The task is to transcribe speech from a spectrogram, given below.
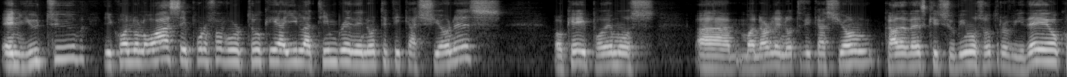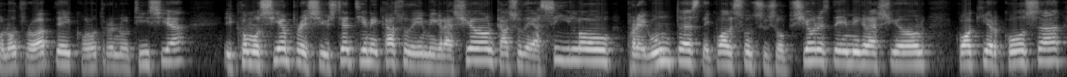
en YouTube y cuando lo hace, por favor toque ahí la timbre de notificaciones. Ok, podemos ah, mandarle notificación cada vez que subimos otro video con otro update, con otra noticia. Y como siempre, si usted tiene caso de inmigración, caso de asilo, preguntas de cuáles son sus opciones de inmigración, cualquier cosa,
